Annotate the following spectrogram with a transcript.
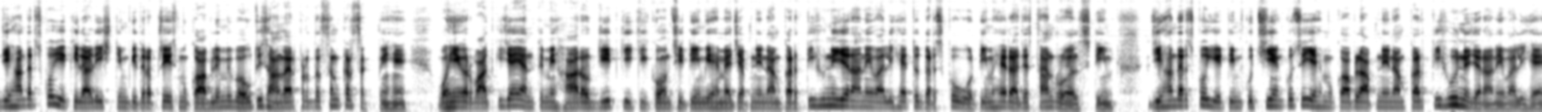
जी हाँ दर्शकों, ये खिलाड़ी इस टीम की तरफ़ से इस मुकाबले में बहुत ही शानदार प्रदर्शन कर सकते हैं। वहीं अगर बात की जाए अंत में हार और जीत की, कि कौन सी टीम यह मैच अपने नाम करती हुई नज़र आने वाली है तो दर्शकों, वो टीम है राजस्थान रॉयल्स टीम। जी हाँ दर्शकों, ये टीम कुछ ही अंकों से यह मुकाबला अपने नाम करती हुई नज़र आने वाली है।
